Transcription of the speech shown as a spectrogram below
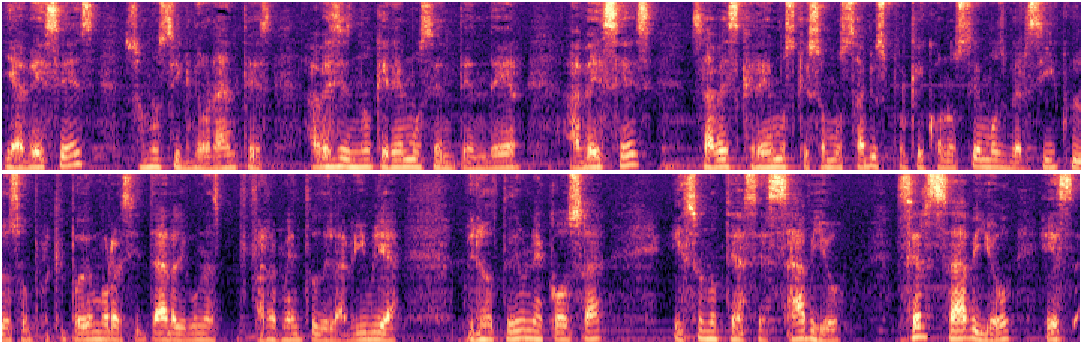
y a veces somos ignorantes, a veces no queremos entender, a veces, sabes, creemos que somos sabios porque conocemos versículos o porque podemos recitar algunos fragmentos de la Biblia, pero te digo una cosa, eso no te hace sabio. Ser sabio es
